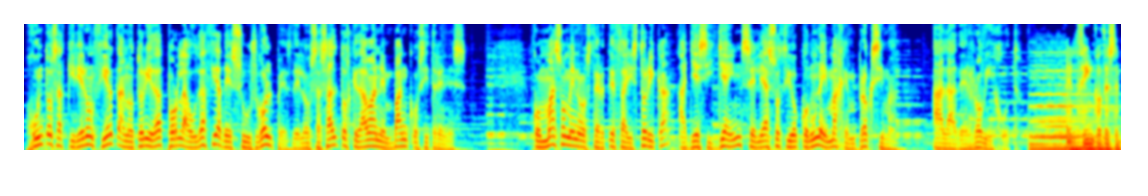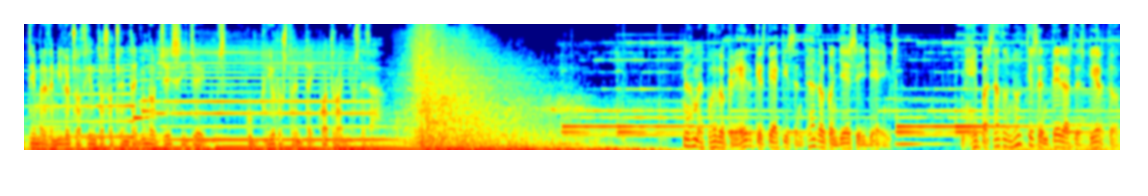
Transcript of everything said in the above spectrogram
Juntos adquirieron cierta notoriedad por la audacia de sus golpes, de los asaltos que daban en bancos y trenes. Con más o menos certeza histórica, a Jesse James se le asoció con una imagen próxima a la de Robin Hood. El 5 de septiembre de 1881, Jesse James cumplió los 34 años de edad. No me puedo creer que esté aquí sentado con Jesse James. Me he pasado noches enteras despierto,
